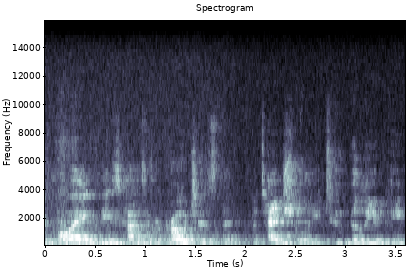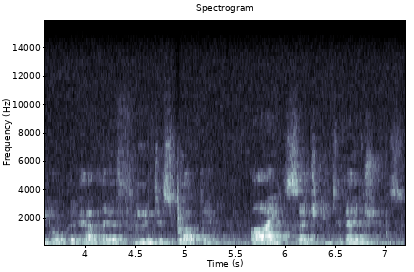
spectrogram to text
deploying these kinds of approaches that potentially 2 billion people could have their food disrupted by such interventions.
